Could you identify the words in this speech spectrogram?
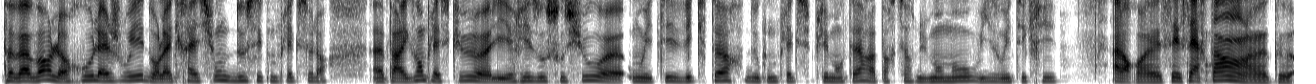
peuvent avoir leur rôle à jouer dans la création de ces complexes-là. Euh, par exemple, est-ce que euh, les réseaux sociaux euh, ont été vecteurs de complexes supplémentaires à partir du moment où ils ont été créés? Alors, c'est certain que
